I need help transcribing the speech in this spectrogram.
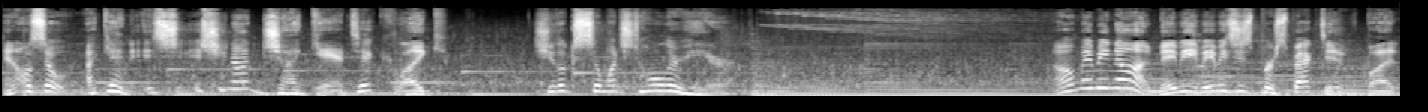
And also, again, is she, is she not gigantic? Like, she looks so much taller here. Oh, maybe not. Maybe maybe it's just perspective. But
